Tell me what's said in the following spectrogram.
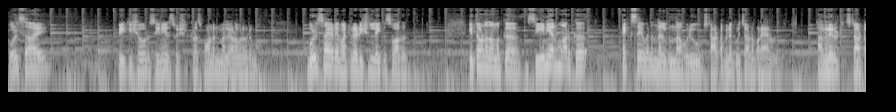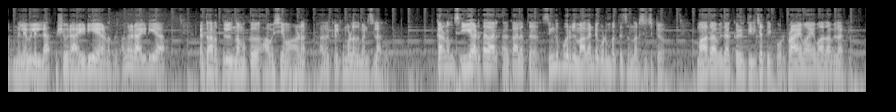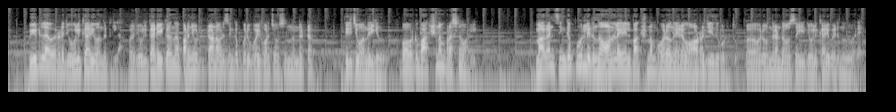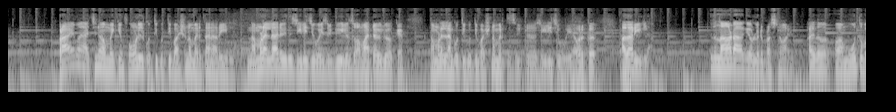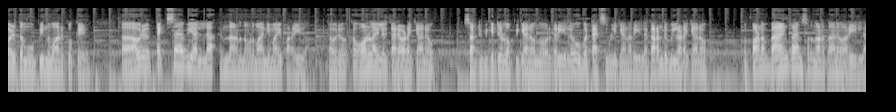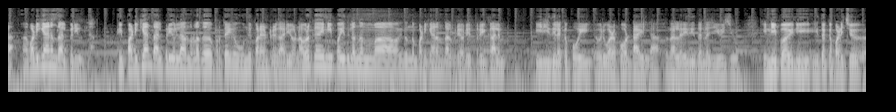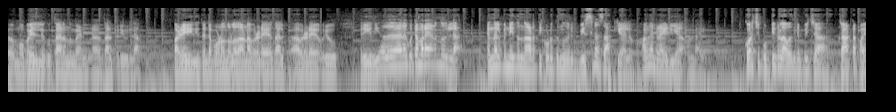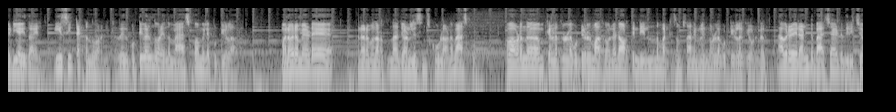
Bullseye P Kishore senior special correspondent Malayala Manorama. ബുൾസായുടെ മറ്റൊരു എഡിഷനിലേക്ക് സ്വാഗതം. ഇത്തവണ നമുക്ക് സീനിയർമാർക്ക് ടെക് സേവനം നൽകുന്ന ഒരു സ്റ്റാർട്ടപ്പിനെ കുറിച്ചാണ് പറയാനുള്ളത്. അങ്ങനെ ഒരു സ്റ്റാർട്ടപ്പ് നിലവിലില്ല പക്ഷെ ഒരു ഐഡിയയാണത്. അങ്ങനെ ഒരു ഐഡിയ യഥാർത്ഥത്തിൽ നമുക്ക് ആവശ്യമാണ്. അത് കേൾക്കുമ്പോൾ അത് മനസ്സിലാകും. കാരണം ഈ അടുത്ത കാല- കാലത്ത് സിംഗപ്പൂരിൽ മകന്റെ കുടുംബത്തെ സന്ദർശിച്ചിട്ട് മാതാപിതാക്കൾ തിരിച്ചെത്തിയപ്പോൾ പ്രായമായ മാതാപിതാക്കൾ വീട്ടിൽ അവരുടെ ജോലിക്കാരി വന്നിട്ടില്ല. അപ്പോൾ ജോലിക്കാരിയൊക്കെ പറഞ്ഞു വിട്ടിട്ടാണ് അവർ സിംഗപ്പൂരിൽ പോയി കുറച്ച് ദിവസം നിന്നിട്ട് തിരിച്ചു വന്നിരിക്കുന്നത്. അപ്പോൾ അവർക്ക് ഭക്ഷണം പ്രശ്നമായി. മകൻ സിംഗപ്പൂരിലിരുന്ന് ഓൺലൈനിൽ ഭക്ഷണം ഓരോ നേരവും ഓർഡർ ചെയ്ത് കൊടുത്തു. ഒരു ഒന്ന് രണ്ട് ദിവസം ഈ ജോലിക്കാരി വരുന്നത് വരെ. പ്രായമായ അച്ഛനും അമ്മയ്ക്കും ഫോണിൽ കുത്തി കുത്തി ഭക്ഷണം വരുത്താൻ അറിയില്ല. നമ്മളെല്ലാവരും ഇത് ശീലിച്ചു പോയി സ്വിഗ്ഗിയിലും സൊമാറ്റോയിലും ഒക്കെ നമ്മളെല്ലാം കുത്തി കുത്തി ഭക്ഷണം വരുത്തി ശീലിച്ചു പോയി. അവർക്ക് അതറിയില്ല. ഇത് നാടാകെ ഉള്ളൊരു പ്രശ്നമായിരുന്നു അതായത് മൂത്ത് പഴുത്ത മൂപ്പിന്നുമാർക്കൊക്കെ അവർ ടെക് സാവി അല്ല എന്നാണ് നമ്മൾ മാന്യമായി പറയുക. അവർ ഓൺലൈനിൽ കരമടയ്ക്കാനോ സർട്ടിഫിക്കറ്റുകൾ ഒപ്പിക്കാനോ ഒന്നും അവർക്കറിയില്ല. ഊബർ ടാക്സി വിളിക്കാൻ അറിയില്ല. കറണ്ട് ബില്ല് അടയ്ക്കാനോ പണം ബാങ്ക് ട്രാൻസ്ഫർ നടത്താനോ അറിയില്ല. പഠിക്കാനും താല്പര്യമില്ല ഈ പഠിക്കാൻ താല്പര്യമില്ല എന്നുള്ളത് പ്രത്യേകം ഊന്നി പറയേണ്ട ഒരു കാര്യമാണ്. അവർക്ക് ഇനിയിപ്പോൾ ഇതിലൊന്നും ഇതൊന്നും പഠിക്കാനൊന്നും താല്പര്യം. അവർ ഇത്രയും കാലം ഈ രീതിയിലൊക്കെ പോയി ഒരു കുഴപ്പവും ഉണ്ടായില്ല. നല്ല രീതിയിൽ തന്നെ ജീവിച്ചു. ഇനിയിപ്പോൾ ഇനി ഇതൊക്കെ പഠിച്ച് മൊബൈലിൽ കുത്താനൊന്നും വേ താല്പര്യമില്ല. പഴയ രീതിയിൽ തന്നെ പോകണം എന്നുള്ളതാണ് അവരുടെ അവരുടെ ഒരു രീതി. അത് അതിനെ കുറ്റം പറയാനൊന്നുമില്ല. എന്നാൽ പിന്നെ ഇത് നടത്തി കൊടുക്കുന്നത് ഒരു ബിസിനസ് ആക്കിയാലോ? അങ്ങനെ ഒരു ഐഡിയ ഉണ്ടായി. കുറച്ച് കുട്ടികൾ അവതരിപ്പിച്ച സ്റ്റാർട്ടപ്പ് ഐഡിയ ഇതായിരുന്നു. ഈസി ടെക് എന്ന് പറഞ്ഞിട്ട്. അതായത് കുട്ടികൾ എന്ന് പറയുന്നത് മാസ്കോമിലെ കുട്ടികളാണ്. മനോരമയുടെ മനോരമ നടത്തുന്ന ജേർണലിസം സ്കൂളാണ് മാസ്കോം അപ്പോൾ അവിടുന്ന് കേരളത്തിലുള്ള കുട്ടികൾ മാത്രമല്ല നോർത്ത് ഇന്ത്യയിൽ നിന്ന് മറ്റ് സംസ്ഥാനങ്ങളിൽ നിന്നുള്ള കുട്ടികളൊക്കെ ഉണ്ട്. അവർ രണ്ട് ബാച്ചായിട്ട് തിരിച്ച്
